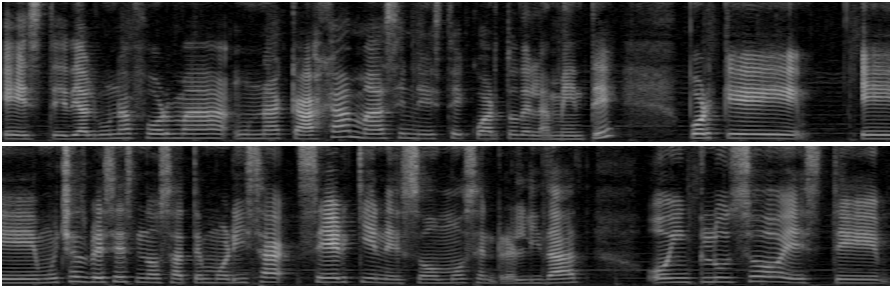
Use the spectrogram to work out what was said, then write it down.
este, de alguna forma, una caja más en este cuarto de la mente, porque eh, muchas veces nos atemoriza ser quienes somos en realidad o incluso este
